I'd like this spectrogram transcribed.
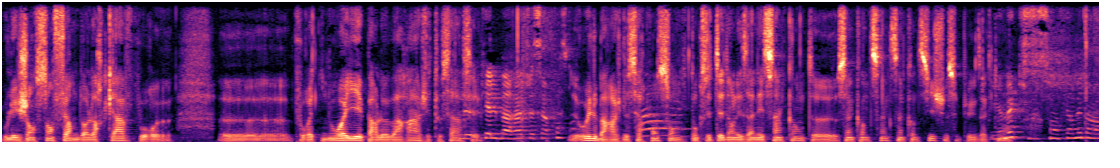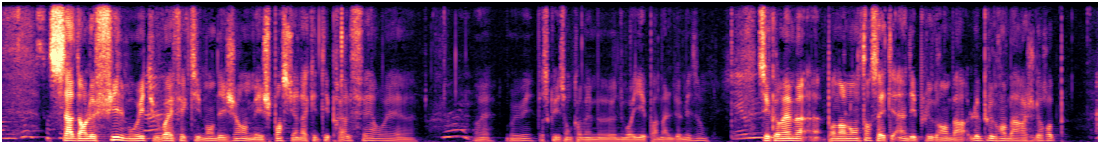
où les gens s'enferment dans leur cave pour euh, euh, pour être noyés par le barrage et tout ça. Le, quel barrage de Serponçon Oui, le barrage de Serponçon. Ah. Donc c'était dans les années 50, 55, 56, je ne sais plus exactement. Il y en a qui se sont enfermés dans leur maison Ça, dans le film, oui, tu ah. vois effectivement des gens, mais je pense qu'il y en a qui étaient prêts à le faire, ouais. Ah ouais. oui, oui, parce qu'ils ont quand même noyé pas mal de maisons. Eh c'est quand même, pendant longtemps, ça a été un des plus grands le plus grand barrage d'Europe. Ah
